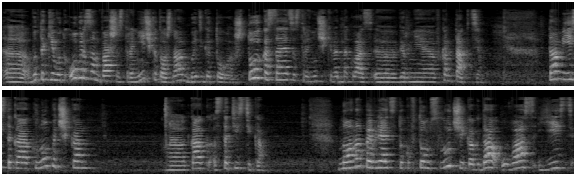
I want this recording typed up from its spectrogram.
Э, вот таким вот образом ваша страничка должна быть готова. Что касается странички в Однокласс, э, вернее, ВКонтакте. Там есть такая кнопочка, э, как статистика. Но она появляется только в том случае, когда у вас есть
